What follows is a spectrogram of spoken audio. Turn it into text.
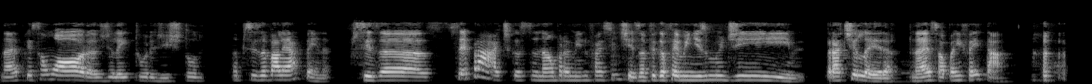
né? Porque são horas de leitura, de estudo. Não precisa valer a pena. Precisa ser prática, senão para mim não faz sentido. Não fica feminismo de prateleira, né? Só para enfeitar.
